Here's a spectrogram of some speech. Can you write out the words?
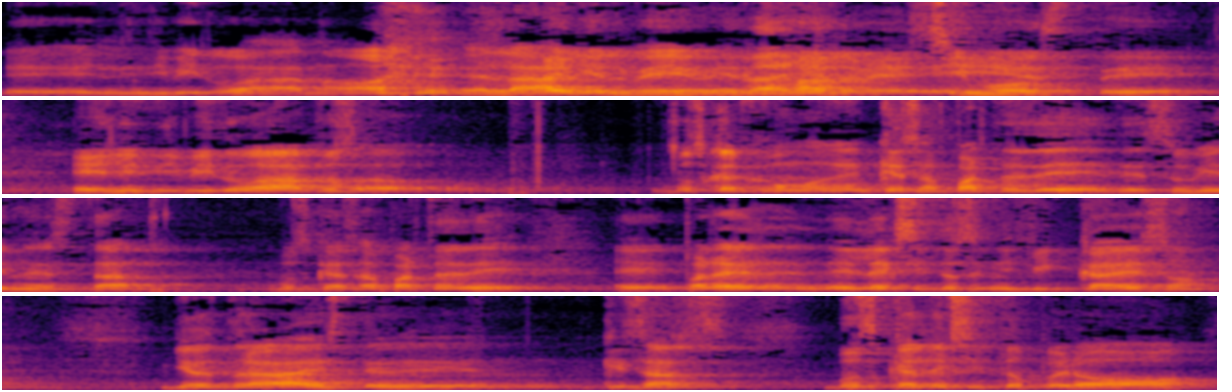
eh, el individuo A, ¿no? El A y el B. El A y el B, y Simón. este, el individuo A, pues, busca como que esa parte de, de su bienestar, busca esa parte de, eh, para él el éxito significa eso, y otra, este, quizás busca el éxito, pero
